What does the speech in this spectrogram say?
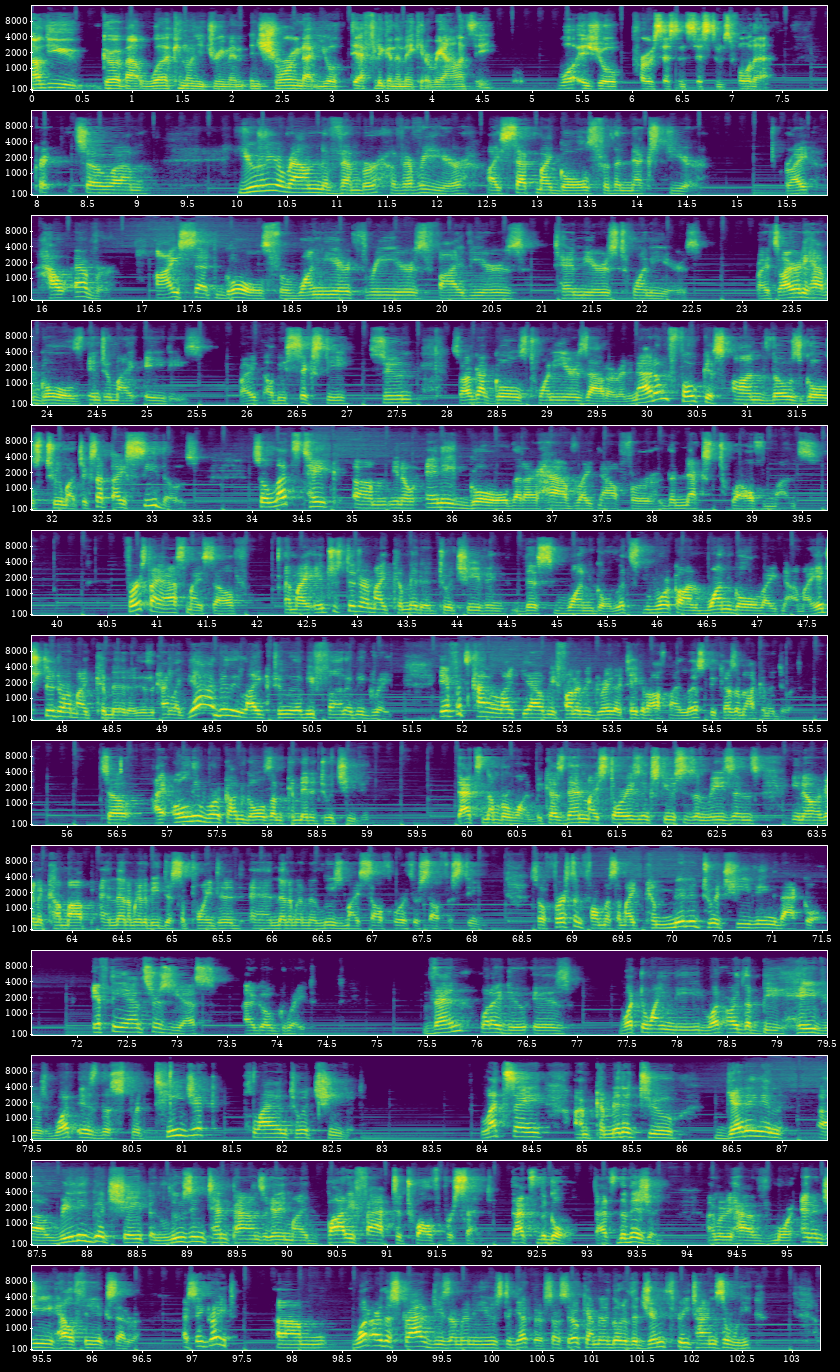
how do you go about working on your dream and ensuring that you're definitely going to make it a reality? What is your process and systems for that? Great. So, um, usually around November of every year, I set my goals for the next year, right? However, I set goals for one year, three years, five years, 10 years, 20 years, right? So I already have goals into my 80s, right? I'll be 60 soon. So I've got goals 20 years out already. Now I don't focus on those goals too much, except I see those. So let's take, um, you know, any goal that I have right now for the next 12 months. First, I ask myself, am I interested or am I committed to achieving this one goal? Let's work on one goal right now. Am I interested or am I committed? Is it kind of like, yeah, I'd really like to, that'd be fun, it'd be great. If it's kind of like, yeah, it'd be fun, it'd be great, I take it off my list because I'm not going to do it. So I only work on goals I'm committed to achieving. That's number one, because then my stories and excuses and reasons, you know, are going to come up and then I'm going to be disappointed and then I'm going to lose my self worth or self esteem. So, first and foremost, am I committed to achieving that goal? If the answer is yes, I go great. Then what I do is what do I need? What are the behaviors? What is the strategic plan to achieve it? Let's say I'm committed to getting in uh, really good shape and losing 10 pounds and getting my body fat to 12%. That's the goal. That's the vision. I'm going to have more energy, healthy, etc. I say, great. Um, what are the strategies I'm going to use to get there? So I say, okay, I'm going to go to the gym three times a week.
